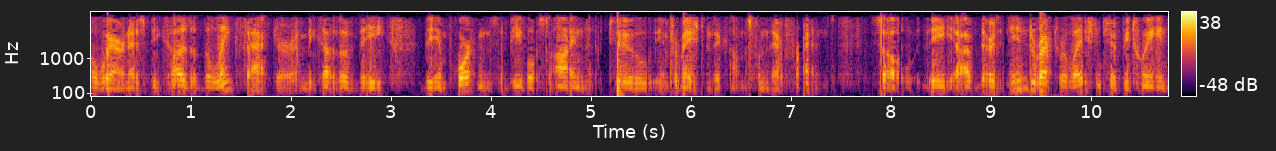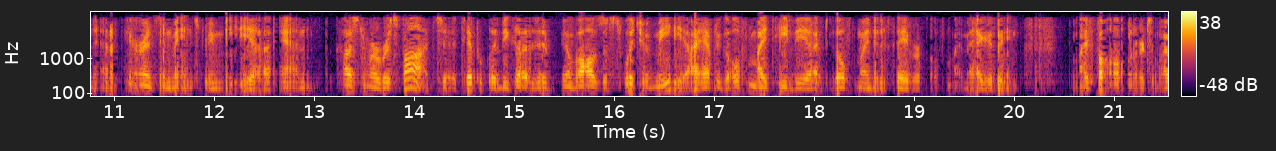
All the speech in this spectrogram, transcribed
awareness because of the link factor and because of the the importance that people assign to information that comes from their friends. So the uh, there's an indirect relationship between an appearance in mainstream media and customer response, uh, typically because it involves a switch of media. I have to go from my TV, I have to go from my newspaper, go from my magazine, to my phone or to my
